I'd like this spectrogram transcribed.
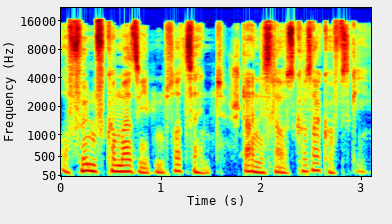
auf 5,7 Prozent. Stanislaus Kosakowski.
